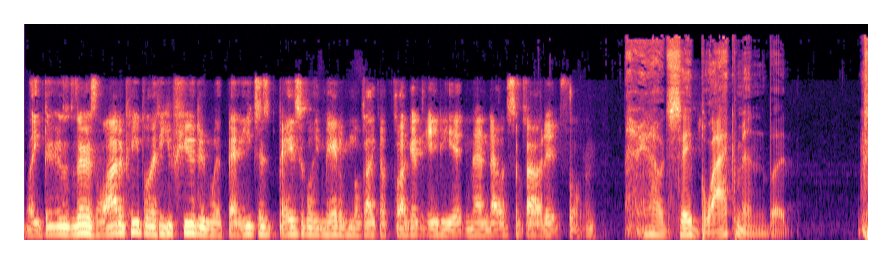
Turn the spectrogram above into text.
Like there's there's a lot of people that he feuded with that he just basically made him look like a fucking idiot, and then that was about it for him. I mean, I would say Blackman, but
